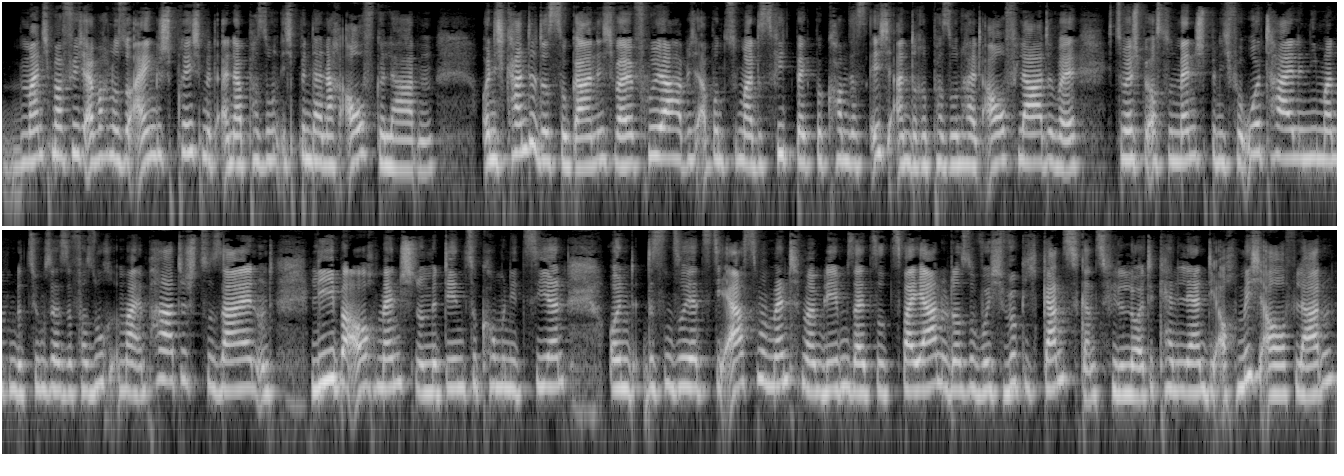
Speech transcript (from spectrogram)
manchmal führe ich einfach nur so ein Gespräch mit einer Person, ich bin danach aufgeladen. Und ich kannte das so gar nicht, weil früher habe ich ab und zu mal das Feedback bekommen, dass ich andere Personen halt auflade, weil zum Beispiel auch so ein Mensch bin, ich verurteile niemanden, beziehungsweise versuche immer empathisch zu sein und liebe auch Menschen und mit denen zu kommunizieren. Und das sind so jetzt die ersten Momente in meinem Leben seit so zwei Jahren oder so, wo ich wirklich ganz, ganz viele Leute kennenlerne, die auch mich aufladen.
